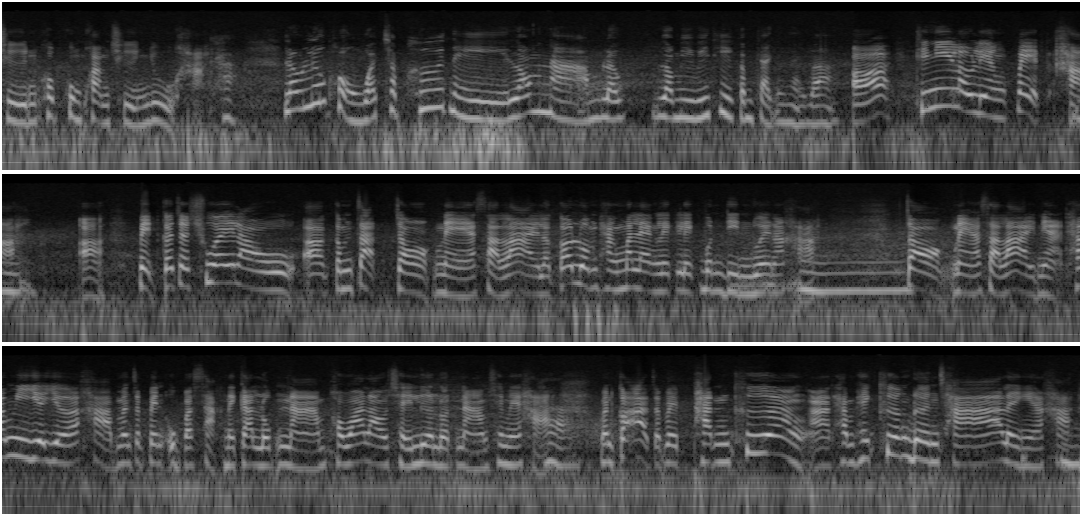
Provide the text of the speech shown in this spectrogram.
ชื้นควบคุมความชื้นอยู่ค่ะ ค่ะ แล้วเรื่องของวัชพืชในร่องน้ำแล้วเรามีวิธีกำจัดยังไงบ้าง อ๋อ ที่นี่เราเลี้ยงเป็ดค่ะ อืมอ่า เป็ดก็จะช่วยเราอ่ากำจัดจอกแหนสาหร่าย แล้วก็รวมทั้งแมลงเล็ก ๆ บนดินด้วยนะคะอืมจอกแหนสาหร่ายเนี่ยถ้ามีเยอะๆค่ะ มันจะเป็นอุปสรรคในการลบน้ำเพราะว่าเราใช้เรือลดน้ำใช่ไหมคะค่ะมันก็อาจจะไปพันเครื่องอาทำให้เครื่องเดินช้าอะไรอย่างเงี้ยค่ะอื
